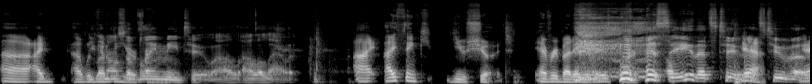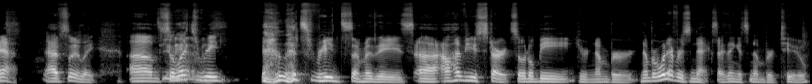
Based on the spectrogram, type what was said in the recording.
Uh, I, I would you love can also to hear blame me too. I'll I'll allow it. I, I think you should. Everybody that See, that's two. Yeah, That's two votes. yeah. absolutely. Um, so let's read let's read some of these. Uh, I'll have you start. So it'll be your number number whatever's next. I think it's number two.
